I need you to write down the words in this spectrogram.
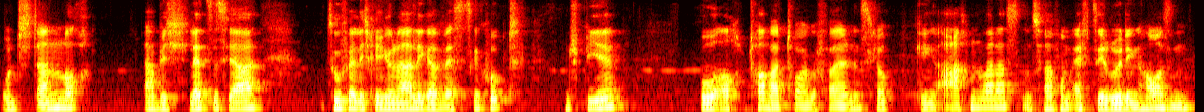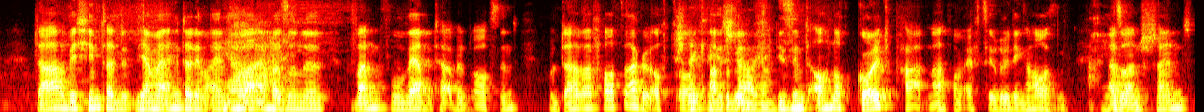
Und dann noch habe ich letztes Jahr zufällig Regionalliga West geguckt, ein Spiel, wo auch Torwart-Tor gefallen ist. Ich glaube, gegen Aachen war das, und zwar vom FC Rödinghausen. Da habe ich hinter, die haben ja hinter dem einen ja. Tor einfach so eine Wand, wo Werbetafeln drauf sind. Und da war Fort Sagel auch drauf. Die sind auch noch Goldpartner vom FC Rödinghausen. Ja. Also anscheinend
